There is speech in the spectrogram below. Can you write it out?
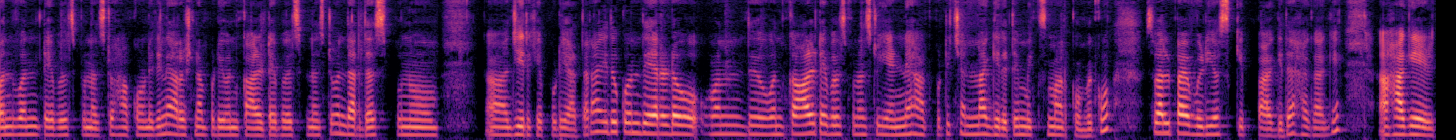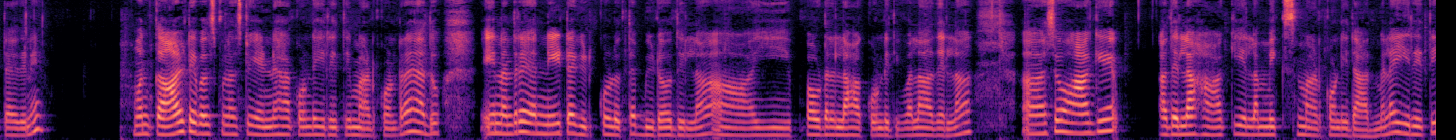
ಒಂದು ಒಂದು ಟೇಬಲ್ ಸ್ಪೂನಷ್ಟು ಹಾಕ್ಕೊಂಡಿದ್ದೀನಿ ಅರಶಿನ ಪುಡಿ ಒಂದು ಕಾಲು ಟೇಬಲ್ ಸ್ಪೂನಷ್ಟು ಒಂದು ಅರ್ಧ ಸ್ಪೂನು ಜೀರಿಗೆ ಪುಡಿ ಆ ಥರ. ಇದಕ್ಕೊಂದು ಎರಡು, ಒಂದು ಒಂದು ಕಾಲು ಟೇಬಲ್ ಸ್ಪೂನಷ್ಟು ಎಣ್ಣೆ ಹಾಕ್ಬಿಟ್ಟು ಚೆನ್ನಾಗಿರುತ್ತೆ ಮಿಕ್ಸ್ ಮಾಡ್ಕೋಬೇಕು. ಸ್ವಲ್ಪ ವಿಡಿಯೋ ಸ್ಕಿಪ್ ಆಗಿದೆ, ಹಾಗಾಗಿ, ಹಾಗೆ ಹೇಳ್ತಾ ಇದ್ದೀನಿ. ಒಂದು ಕಾಲು ಟೇಬಲ್ ಸ್ಪೂನಷ್ಟು ಎಣ್ಣೆ ಹಾಕ್ಕೊಂಡು ಈ ರೀತಿ ಮಾಡಿಕೊಂಡ್ರೆ ಅದು ಏನಂದರೆ ನೀಟಾಗಿ ಇಟ್ಕೊಳ್ಳುತ್ತೆ, ಬಿಡೋದಿಲ್ಲ. ಈ ಪೌಡರೆಲ್ಲ ಹಾಕ್ಕೊಂಡಿದ್ದೀವಲ್ಲ ಅದೆಲ್ಲ. ಸೊ ಹಾಗೆ ಅದೆಲ್ಲ ಹಾಕಿ ಎಲ್ಲ ಮಿಕ್ಸ್ ಮಾಡ್ಕೊಂಡಿದ್ದಾದಮೇಲೆ ಈ ರೀತಿ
